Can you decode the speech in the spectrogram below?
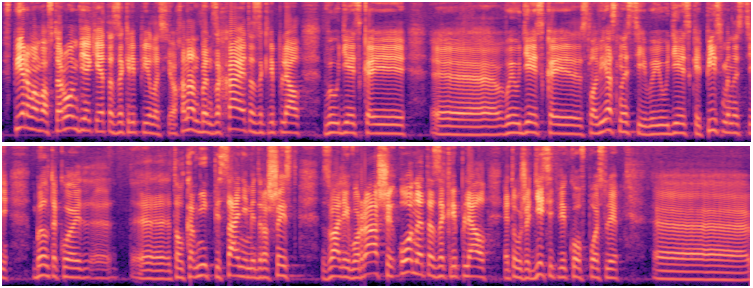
В первом, во втором веке это закрепилось. Йоханан бен Заха это закреплял в иудейской, э, в иудейской словесности, в иудейской письменности. Был такой э, э, толковник Писания, мидрашист, звали его Раши. Он это закреплял. Это уже 10 веков после, э,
